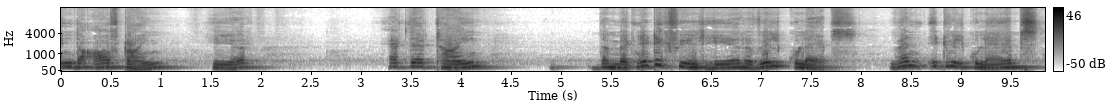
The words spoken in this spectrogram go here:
in the off time here at that time the magnetic field here will collapse. When it will collapse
